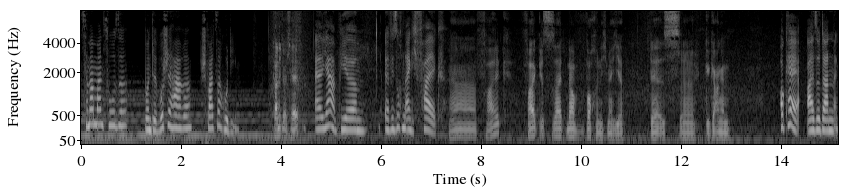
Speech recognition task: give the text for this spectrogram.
Zimmermannshose, bunte Wuschelhaare, schwarzer Hoodie. Kann ich euch helfen? äh, ja, wir, äh, wir suchen eigentlich Falk. Äh, Falk? Falk ist seit einer Woche nicht mehr hier. Der ist äh, gegangen. Okay, also dann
